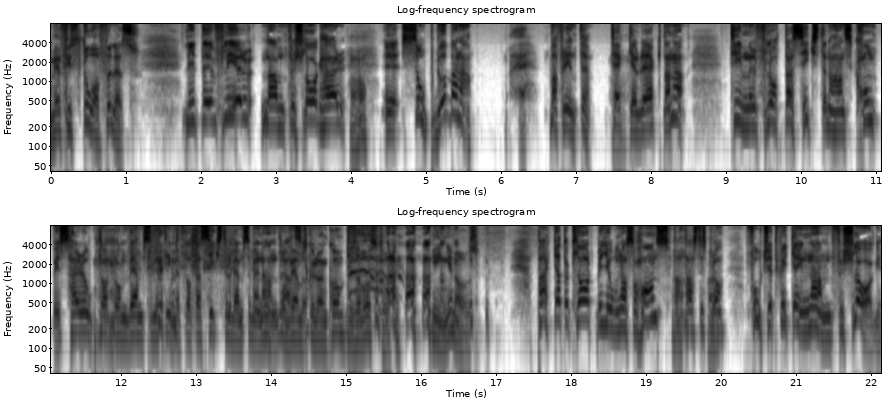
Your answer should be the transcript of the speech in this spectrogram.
Mefistofeles. Lite fler namnförslag här. Eh, sopgubbarna. Nej. Varför inte? Teckenräknarna. Timmerflottar Sixten och hans kompis. Här är det oklart om vem som är Timmerflottar Sixten och vem som är den andra. Och vem alltså. skulle ha en kompis av oss då? Ingen av oss. Packat och klart med Jonas och Hans. Fantastiskt bra. Fortsätt skicka in namnförslag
